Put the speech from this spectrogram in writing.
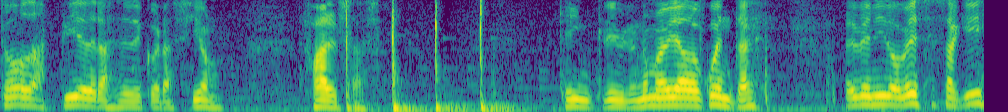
Todas piedras de decoración falsas. Qué increíble, no me había dado cuenta. ¿eh? He venido veces aquí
